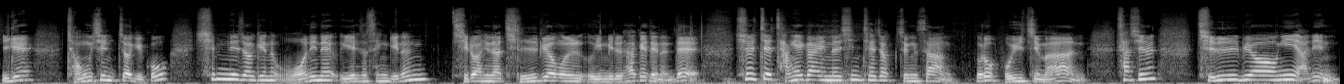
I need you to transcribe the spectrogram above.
이게 정신적이고 심리적인 원인에 의해서 생기는 질환이나 질병을 의미를 하게 되는데 실제 장애가 있는 신체적 증상으로 보이지만 사실 질병이 아닌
